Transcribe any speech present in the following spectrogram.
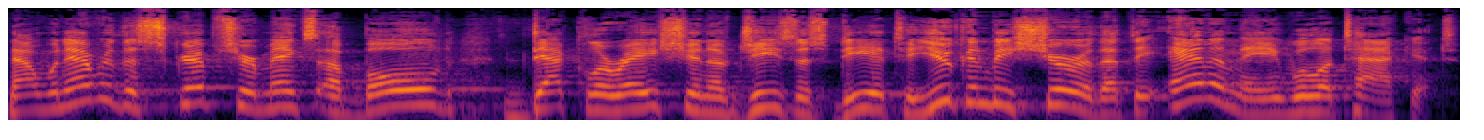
Now, whenever the scripture makes a bold declaration of Jesus' deity, you can be sure that the enemy will attack it.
